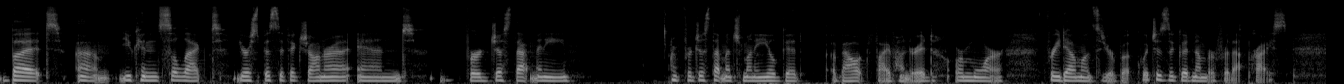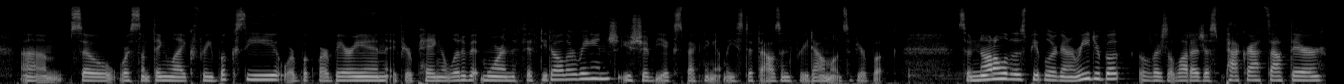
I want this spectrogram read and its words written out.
But um, you can select your specific genre, and for just that many, for just that much money, you'll get about 500 or more free downloads of your book, which is a good number for that price. Um, so, with something like Freebooksy or Book Barbarian, if you're paying a little bit more in the $50 range, you should be expecting at least a thousand free downloads of your book. So, not all of those people are going to read your book. There's a lot of just pack rats out there,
